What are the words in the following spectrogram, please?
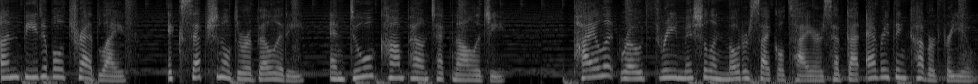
Unbeatable tread life, exceptional durability, and dual compound technology. Pilot Road 3 Michelin motorcycle tires have got everything covered for you.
